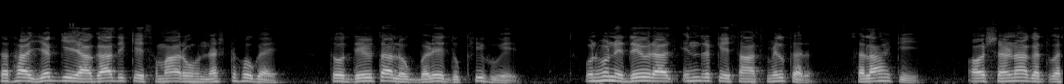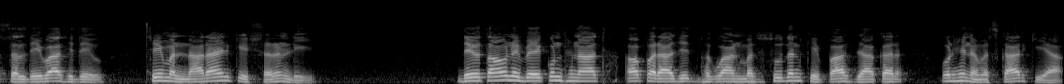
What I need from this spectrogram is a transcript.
तथा यज्ञ यागादि के समारोह नष्ट हो गए तो देवता लोग बड़े दुखी हुए। उन्होंने देवराज इंद्र के साथ मिलकर सलाह की और शरणागत वत्सल देवाधिदेव नारायण की शरण ली। देवताओं ने वैकुंठनाथ, अपराजित भगवान मधुसूदन के पास जाकर उन्हें नमस्कार किया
